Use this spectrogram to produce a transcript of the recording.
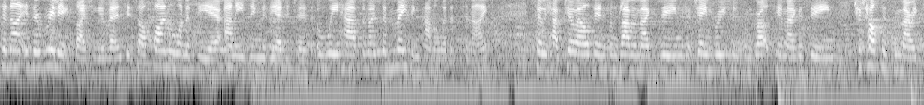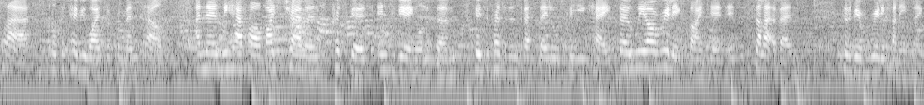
Tonight is a really exciting event. It's our final one of the year, an evening with the editors, and we have the most amazing panel with us tonight. So we have Jo Elvin from Glamour magazine, we have Jane Bruton from Grazia magazine, Trish Halpin from Marie Claire, and also Toby Wiseman from Men's Health. And then we have our Vice Chairman, Chris Good, interviewing all of them, who's the President of Estee Lauder for the UK. So we are really excited. It's a sellout event. It's going to be a really fun evening.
